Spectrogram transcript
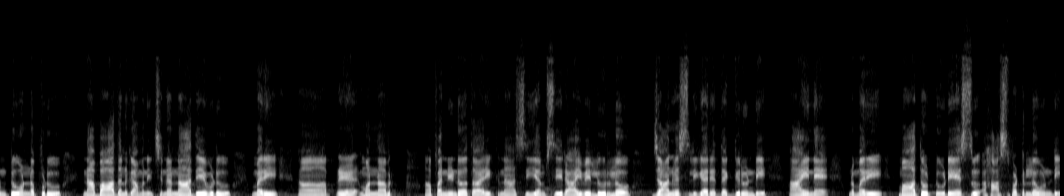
ఉంటూ ఉన్నప్పుడు నా బాధను గమనించిన నా దేవుడు మరి మొన్న పన్నెండో పన్నెండవ తారీఖున సిఎంసి రాయవెల్లూరులో జాన్ వెస్లీ గారి దగ్గరుండి ఆయనే మరి మాతో టూ డేస్ హాస్పిటల్లో ఉండి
